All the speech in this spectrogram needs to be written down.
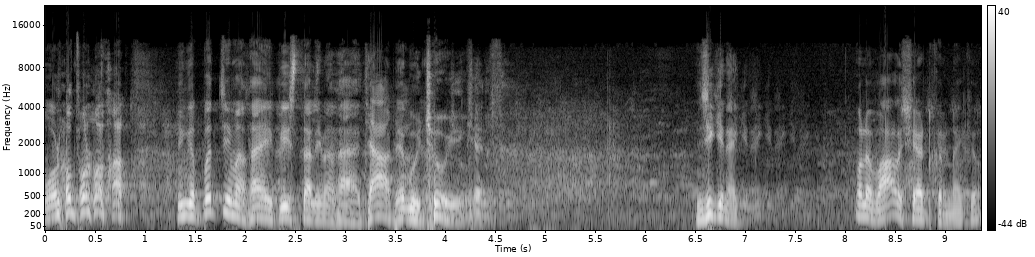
મોડો થોડો થાય એ કે પચીમાં થાય, પિસ્તાલીમાં થાય. ચા ભેગું જોઈ કે. જીકી નાખી. ઓલે વાળ સેટ કરી નાખ્યો.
